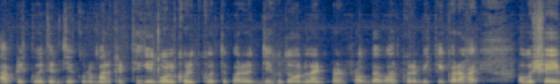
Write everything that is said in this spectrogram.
আপনি কুয়েতের যে কোনো মার্কেট থেকে গোল্ড খরিদ করতে পারেন, যেহেতু অনলাইন প্ল্যাটফর্ম ব্যবহার করে বিক্রি করা হয়। অবশ্যই এই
